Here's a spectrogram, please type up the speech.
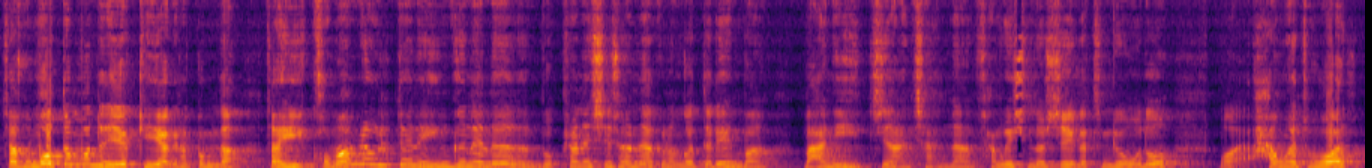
자, 그럼 어떤 분들은 이렇게 이야기를 할 겁니다. 자, 이 검암역일 때는 인근에는 뭐 편의시설이나 그런 것들이 막 많이 있진 않지 않나. 삼기신도시 같은 경우도 뭐 향후에 도와,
